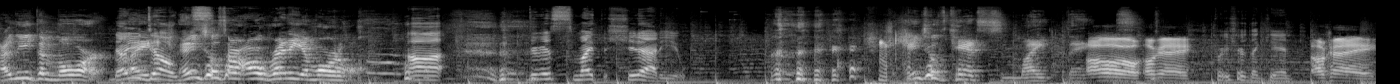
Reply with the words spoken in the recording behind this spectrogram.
I need them more. No, you right? don't. Angels are already immortal. Uh, they're gonna smite the shit out of you. Angels can't smite things. Oh, okay, Pretty sure they can. okay.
